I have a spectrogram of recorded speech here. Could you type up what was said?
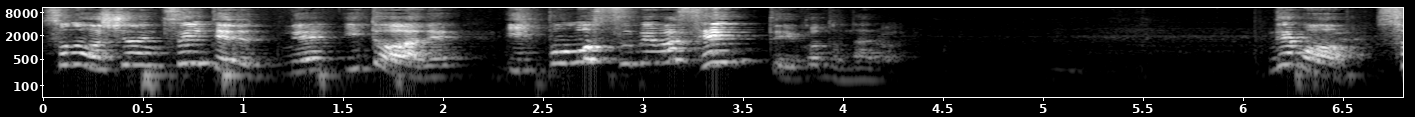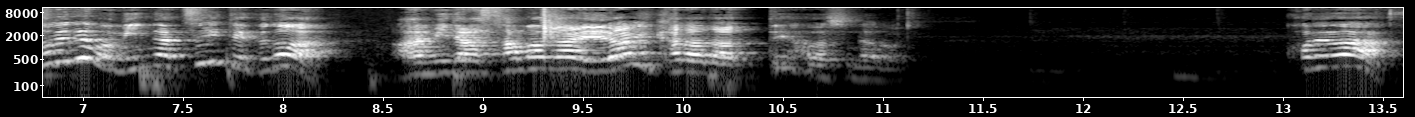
その後ろについてる、ね、糸はね一歩も進めませんっていうことになるわけ。でもそれでもみんなついていくのは阿弥陀様が偉いからだっていう話になるわけ。これは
